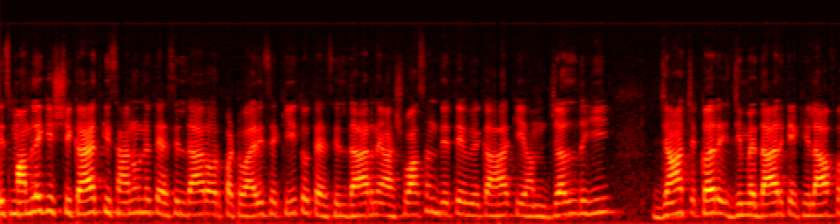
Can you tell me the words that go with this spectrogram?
इस मामले की शिकायत किसानों ने तहसीलदार और पटवारी से की तो तहसीलदार ने आश्वासन देते हुए कहा कि हम जल्द ही जाँच कर जिम्मेदार के खिलाफ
